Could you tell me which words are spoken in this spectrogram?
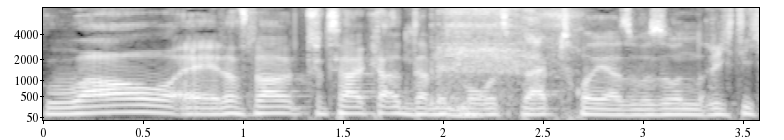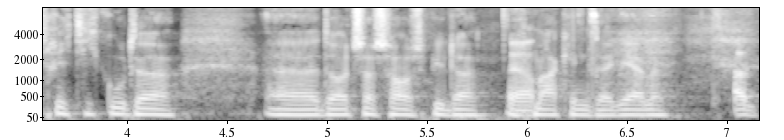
wow, ey, das war total krass. Und damit Moritz bleibt treu, ja sowieso ein richtig, richtig guter äh, deutscher Schauspieler. Ich Ja. mag ihn sehr gerne. Also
